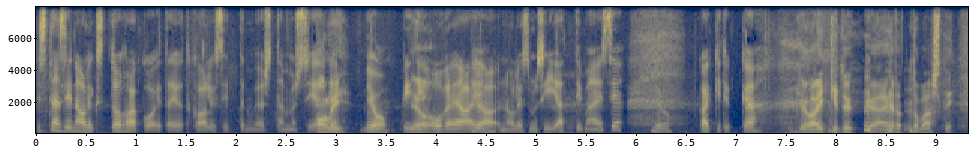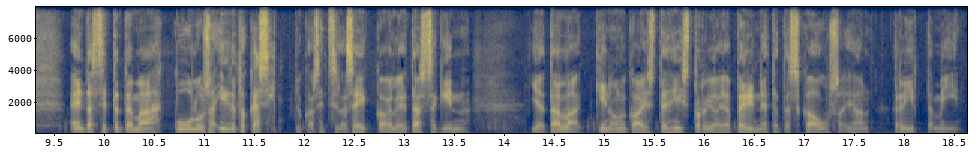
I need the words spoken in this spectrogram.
Ja sitten siinä oliko torakoita, jotka oli sitten myös tämmöisiä. Oli. Ne Joo. Piti Joo. ovea ja Joo. ne oli semmoisia jättimäisiä. Joo. Kaikki tykkää. Kaikki tykkää ehdottomasti. Entäs sitten tämä kuuluisa irtokäsi, joka sitten sillä seikkailee tässäkin. Ja tälläkin on kai sitten historiaa ja perinnettä tässä kauhussa ihan riittämiin.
